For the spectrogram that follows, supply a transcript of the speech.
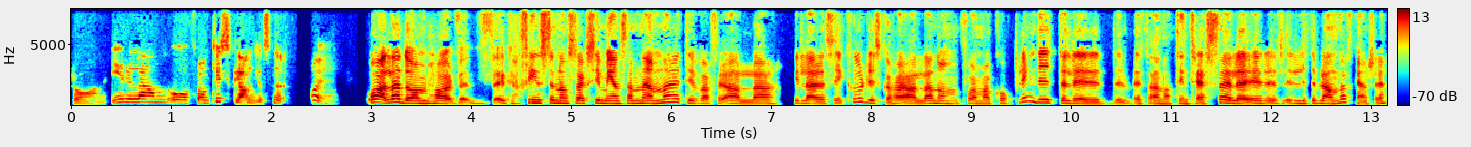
från Irland och från Tyskland just nu. Oj. Och alla de har, finns det någon slags gemensam nämnare till varför alla vill lära sig kurdiska? Har alla någon form av koppling dit eller ett annat intresse eller är det lite blandat kanske?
